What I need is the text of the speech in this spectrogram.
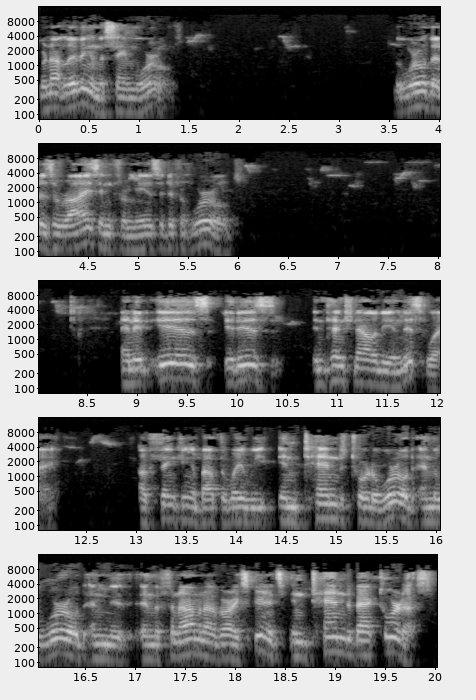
We're not living in the same world. The world that is arising from me is a different world and it is it is intentionality in this way of thinking about the way we intend toward a world and the world and the and the phenomena of our experience intend back toward us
